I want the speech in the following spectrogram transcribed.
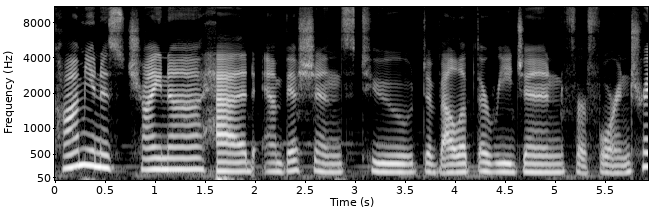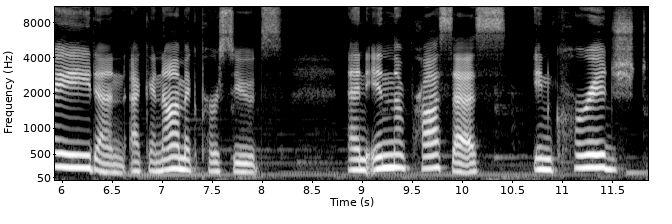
Communist China had ambitions to develop the region for foreign trade and economic pursuits, and in the process, encouraged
